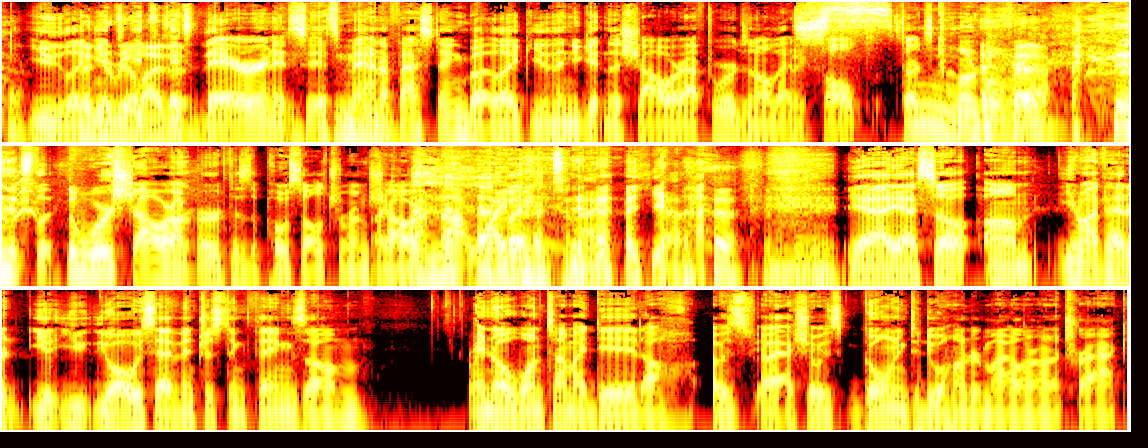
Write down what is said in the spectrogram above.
you like Then you it's, realize it's, it's it. Mm. there and it's it's manifesting, but like you, then you get in the shower afterwards and all that salt starts going over. yeah. it's the, the worst shower on earth is the post ultra run shower. I'm not wiping tonight. yeah. yeah, yeah. So, um, you know, I've had you, you. You always have interesting things. Um, I know one time I did. Uh, I was actually I was going to do a hundred miler on a track,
